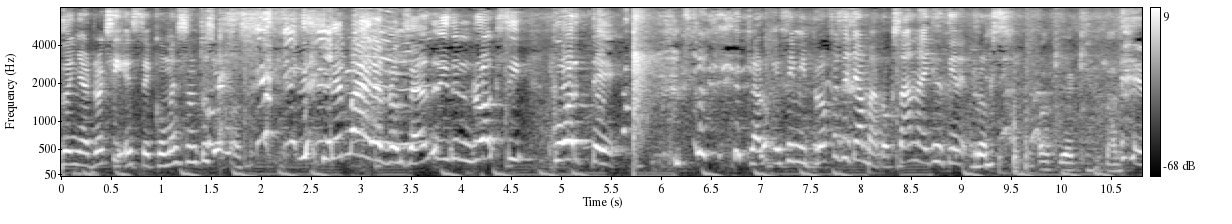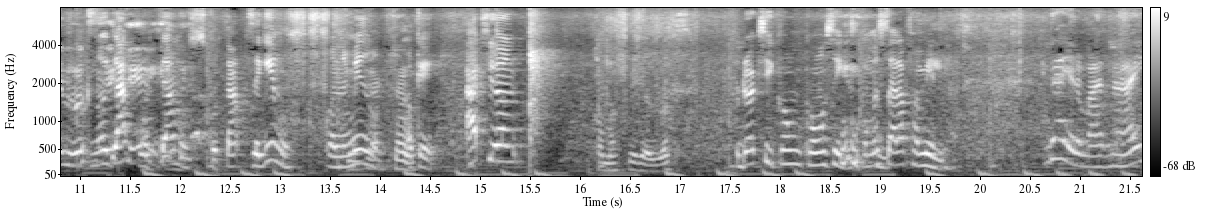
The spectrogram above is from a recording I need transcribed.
Doña Roxy, este, ¿cómo están tus hijos? De Roxana se dicen Roxy, corte. Claro que sí, mi profe se llama Roxana, ella se tiene Roxy. Ok. El Roxy No, ya ¿qué? cortamos, cortamos. Seguimos con el mismo. acción. Ok, acción. ¿Cómo sigues, Rox? Roxy, ¿cómo, cómo sigues? ¿Cómo está la familia? Ay, hermana, ay,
